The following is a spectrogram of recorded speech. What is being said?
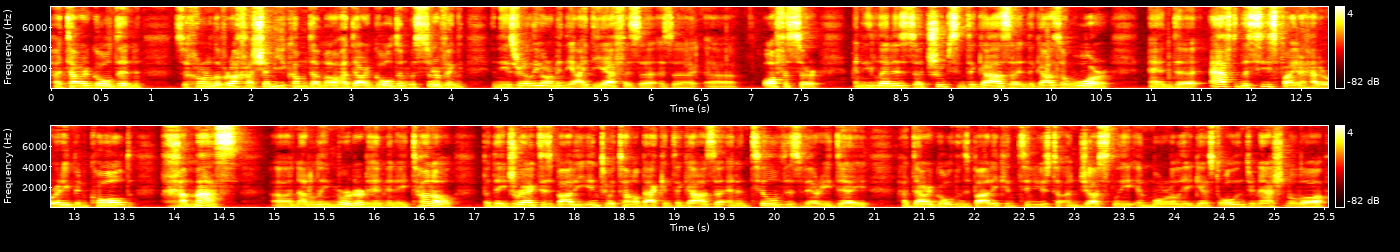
Hadar Goldin, Zichron Levrach Hashem Yikom Damo. Hadar Goldin was serving in the Israeli army in the IDF as a, as a uh, officer, and he led his uh, troops into Gaza in the Gaza war. And uh, after the ceasefire had already been called, Hamas uh, not only murdered him in a tunnel, but they dragged his body into a tunnel back into Gaza. And until this very day, Hadar Goldin's body continues to unjustly, immorally, against all international law,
